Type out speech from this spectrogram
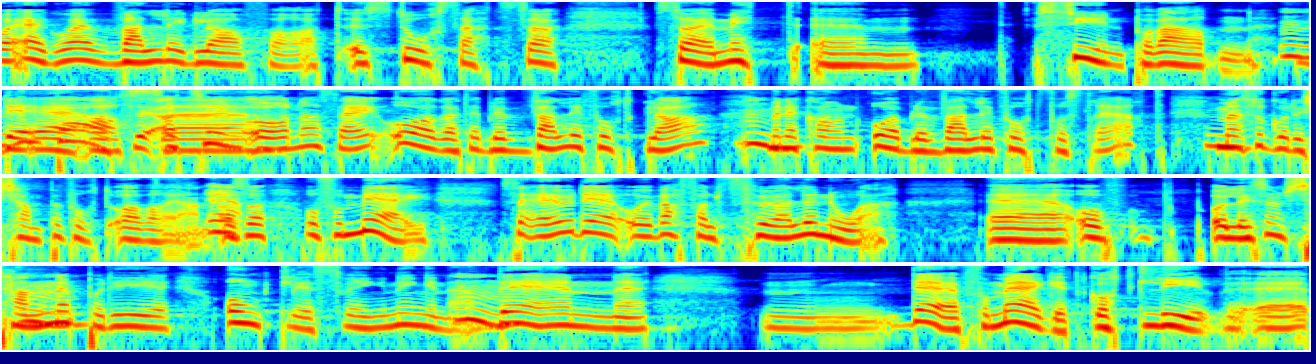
og jeg òg er veldig glad for at eh, stort sett så, så er mitt um, syn på verden det er at, at ting ordner seg, og at jeg blir veldig fort glad. Men jeg kan òg bli veldig fort frustrert, men så går det kjempefort over igjen. Ja. Altså, og for meg så er jo det å i hvert fall føle noe, eh, og, og liksom kjenne på de ordentlige svingningene, det er en eh, Mm, det er for meg et godt liv. Eh,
